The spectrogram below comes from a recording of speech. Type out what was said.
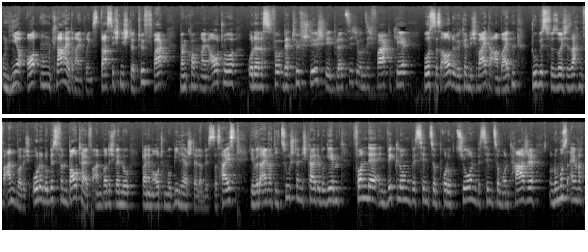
und hier Ordnung und Klarheit reinbringst, dass sich nicht der TÜV fragt, wann kommt mein Auto oder dass der TÜV stillsteht plötzlich und sich fragt, okay, wo ist das Auto, wir können nicht weiterarbeiten. Du bist für solche Sachen verantwortlich. Oder du bist für ein Bauteil verantwortlich, wenn du bei einem Automobilhersteller bist. Das heißt, dir wird einfach die Zuständigkeit übergeben von der Entwicklung bis hin zur Produktion, bis hin zur Montage. Und du musst einfach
